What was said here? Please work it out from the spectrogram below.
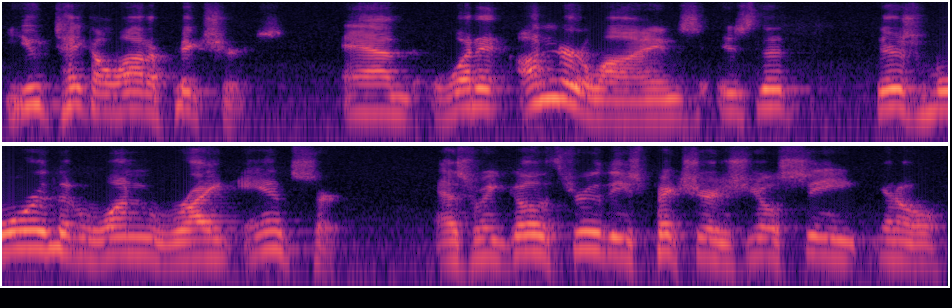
you take a lot of pictures. And what it underlines is that there's more than one right answer. As we go through these pictures, you'll see, you know,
